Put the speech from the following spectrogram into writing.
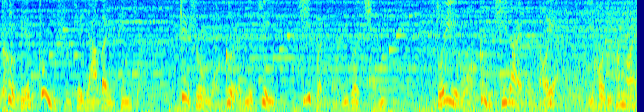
特别重视最佳外语片奖，这是我个人的最基本的一个前提。所以我更期待的导演，以后李沧导演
